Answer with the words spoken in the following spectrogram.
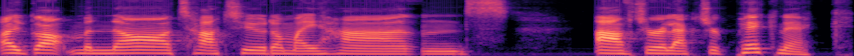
I got Mana tattooed on my hand after Electric Picnic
